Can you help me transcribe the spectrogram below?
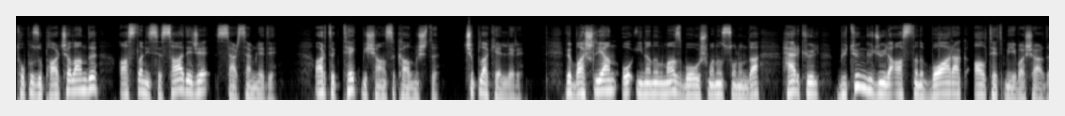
topuzu parçalandı, aslan ise sadece sersemledi. Artık tek bir şansı kalmıştı, çıplak elleri. Ve başlayan o inanılmaz boğuşmanın sonunda Herkül bütün gücüyle aslanı boğarak alt etmeyi başardı.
